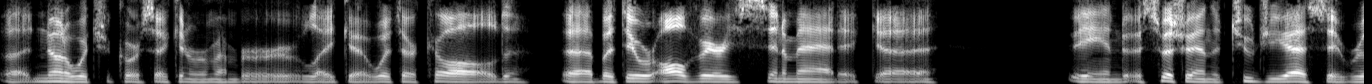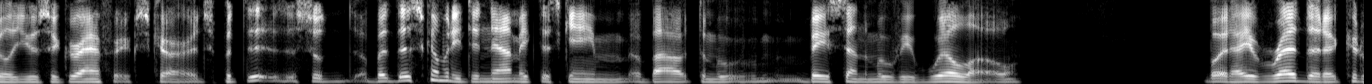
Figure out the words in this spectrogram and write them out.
uh, none of which, of course, I can remember, like uh, what they're called, uh, but they were all very cinematic. Uh, and especially on the 2GS, they really use the graphics cards. But th- so, but this company did not make this game about the movie based on the movie Willow. But I read that it could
